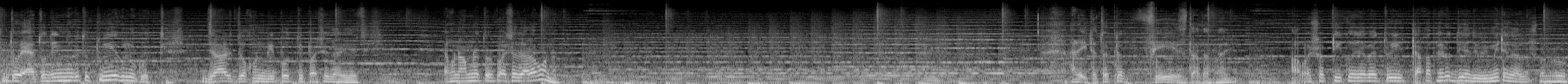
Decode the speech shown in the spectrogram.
কিন্তু এতদিন ধরে তো তুই এগুলো করতিস, যার যখন বিপত্তি পাশে দাঁড়িয়েছিস। এখন আমরা তোর পাশে দাঁড়াবো না? আর, এটা তো একটা ফেজ দাদা ভাই। আবার সব ঠিক হয়ে যাবে, তুই টাকা ফেরত দিয়ে দিবি, মিটে গেল। অনুরূপ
